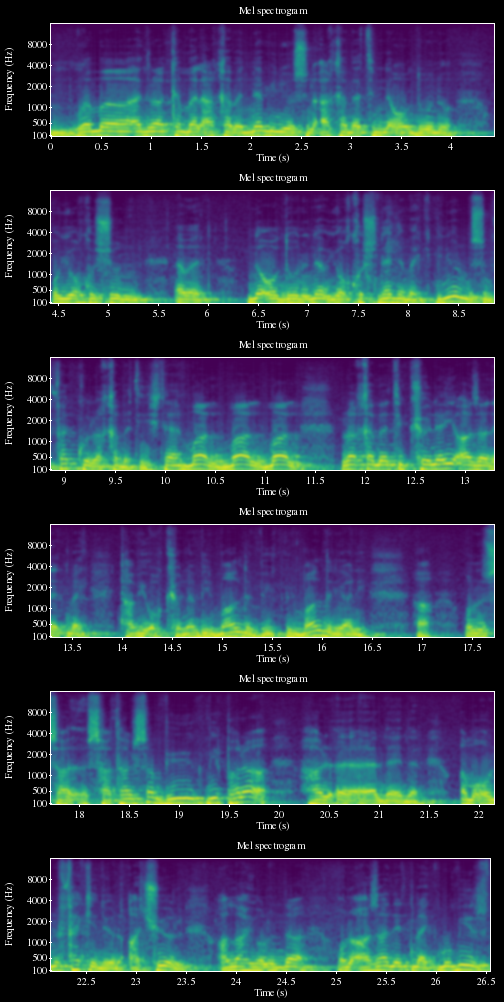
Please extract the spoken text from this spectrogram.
Ve ma edrake mel akabe ne biliyorsun akabetin ne olduğunu o yokuşun evet ne olduğunu ne yokuş ne demek biliyor musun? Fekku rakabetin işte mal mal mal rakabeti köleyi azat etmek. Tabii o köle bir maldır, büyük bir maldır yani. Ha, onu sa- satarsa büyük bir para e, elde eder. Ama onu fek ediyor, açıyor. Allah yolunda onu azat etmek. Bu bir.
